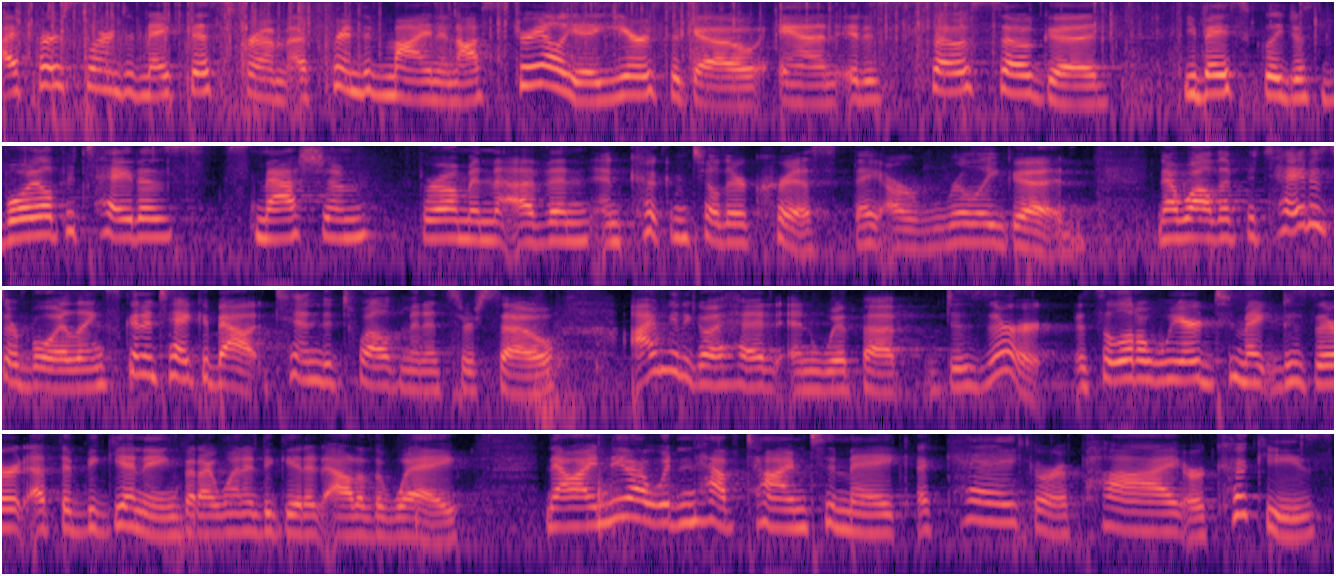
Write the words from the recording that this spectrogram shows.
I first learned to make this from a friend of mine in Australia years ago, and it is so, so good. You basically just boil potatoes, smash them, throw them in the oven, and cook them till they're crisp. They are really good. Now, while the potatoes are boiling, it's going to take about 10 to 12 minutes or so. I'm going to go ahead and whip up dessert. It's a little weird to make dessert at the beginning, but I wanted to get it out of the way. Now, I knew I wouldn't have time to make a cake or a pie or cookies,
